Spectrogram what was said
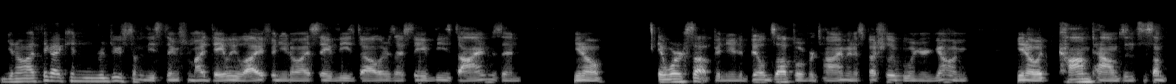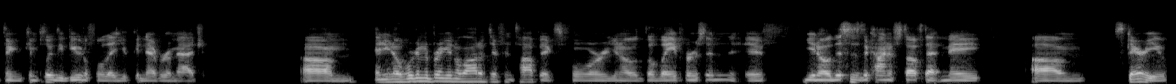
you know i think i can reduce some of these things from my daily life and you know i save these dollars i save these dimes and you know it works up and it builds up over time and especially when you're young you know it compounds into something completely beautiful that you could never imagine um, and you know we're going to bring in a lot of different topics for you know the layperson if you know this is the kind of stuff that may um, scare you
